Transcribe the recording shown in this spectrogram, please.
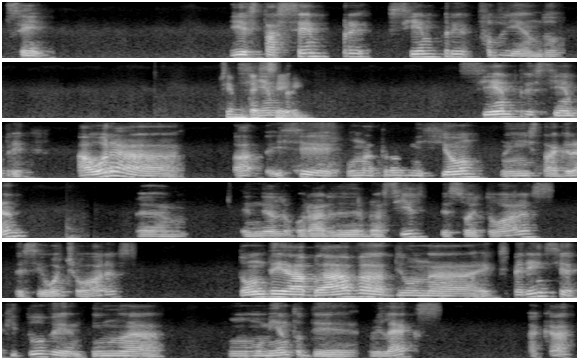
Sí. Y está siempre, siempre fluyendo. Siempre, siempre. Siempre, siempre. Ahora ah, hice una transmisión en Instagram em, en el horario del Brasil, 18 horas, 18 horas, donde hablaba de una experiencia que tuve en un momento de relax acá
